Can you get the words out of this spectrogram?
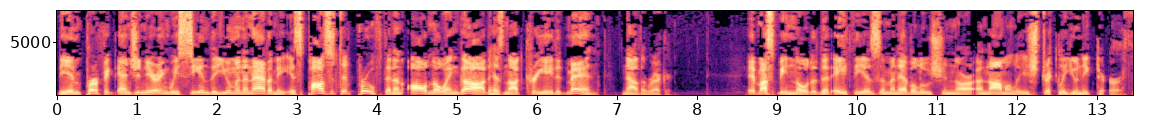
The imperfect engineering we see in the human anatomy is positive proof that an all-knowing God has not created man. Now the record. It must be noted that atheism and evolution are anomalies strictly unique to Earth.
